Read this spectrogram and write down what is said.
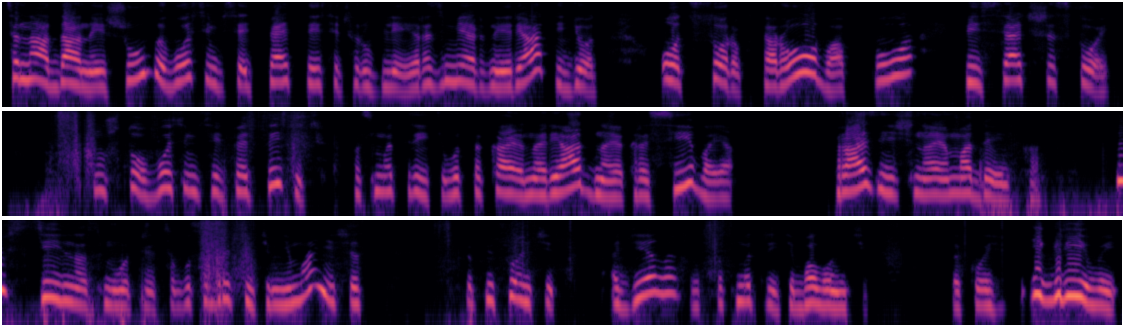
Цена данной шубы 85 тысяч рублей. Размерный ряд идет от 42 по 56. Ну что, 85 тысяч, посмотрите, вот такая нарядная, красивая, праздничная моделька. Ну, стильно смотрится. Вот обратите внимание, сейчас капюшончик одела. Вот посмотрите, баллончик такой игривый.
